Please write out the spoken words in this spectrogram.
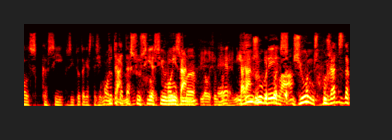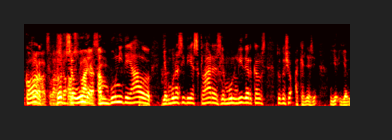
els cacics i tota aquesta gent, oh, tot tant. aquest associacionisme, oh, eh? tants obrers junts, posats d'acord, tots a una, amb un ideal i amb unes idees clares i amb un líder que els... tot això, aquella gent, hi, hi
